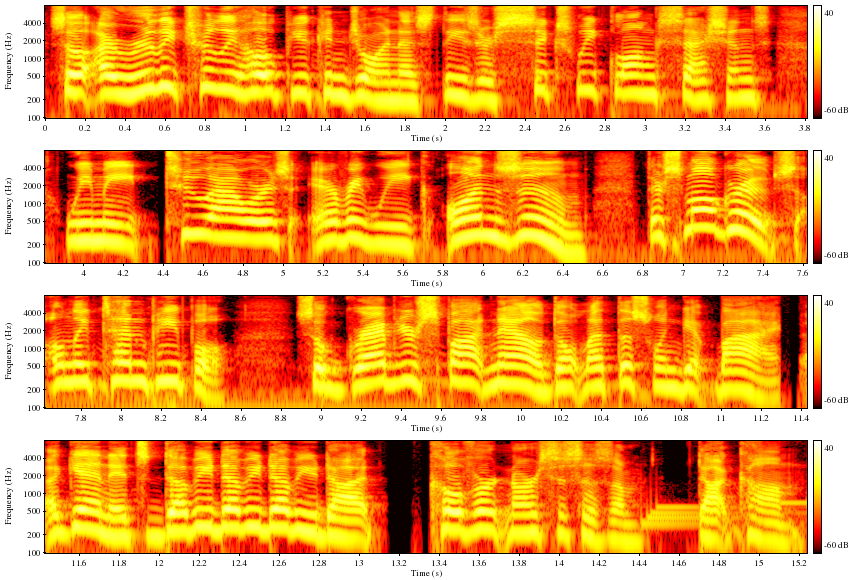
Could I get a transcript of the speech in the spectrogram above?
So I really truly hope you can join us. These are six week long sessions. We meet two hours every week on Zoom. They're small groups, only 10 people. So grab your spot now. Don't let this one get by. Again, it's www.covertnarcissism.com.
